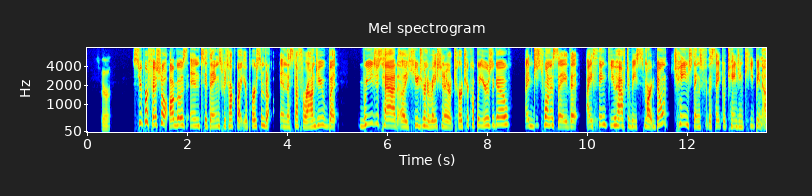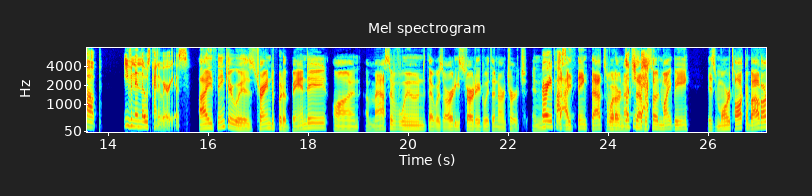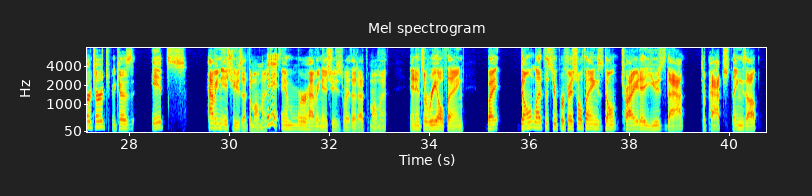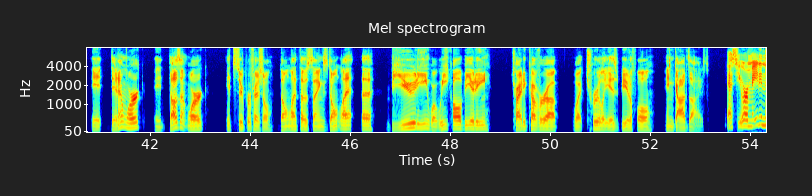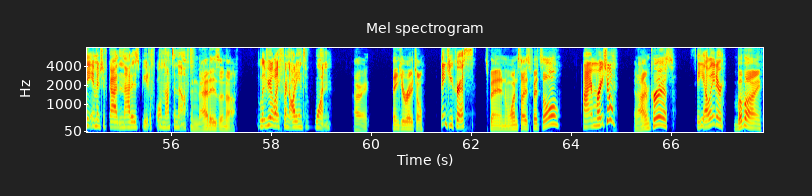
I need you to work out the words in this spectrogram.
Superficial all goes into things. We talk about your person, but and the stuff around you. But we just had a huge renovation at our church a couple years ago. I just want to say that I think you have to be smart. Don't change things for the sake of changing, keeping up, even in those kind of areas. I think it was trying to put a band-aid on a massive wound that was already started within our church. And Very th- I think that's what our next Looking back. episode might be is more talk about our church because it's having issues at the moment. It is. And we're having issues with it at the moment. And it's a real thing. But don't let the superficial things, don't try to use that to patch things up. It didn't work. It doesn't work. It's superficial. Don't let those things, don't let the beauty, what we call beauty, try to cover up what truly is beautiful in God's eyes. Yes, you are made in the image of God, and that is beautiful, and that's enough. And that is enough. Live your life for an audience of one. All right. Thank you, Rachel. Thank you, Chris. It's been one size fits all. I'm Rachel. And I'm Chris. See y'all later. Bye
